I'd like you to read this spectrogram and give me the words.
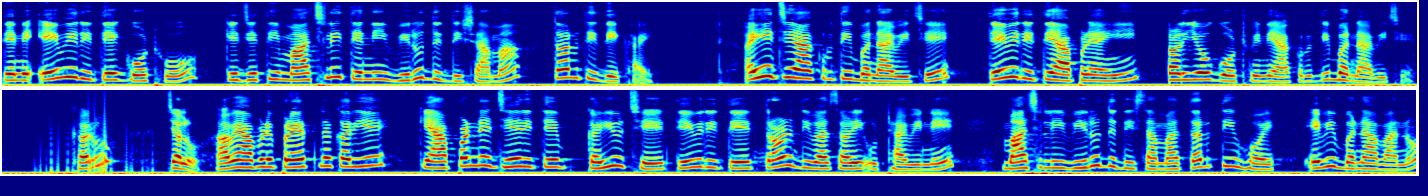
તેને એવી રીતે ગોઠવો કે જેથી માછલી તેની વિરુદ્ધ દિશામાં તરતી દેખાય. અહીં જે આકૃતિ બનાવી છે, તેવી રીતે આપણે અહીં સળીઓ ગોઠવીને આકૃતિ બનાવી છે. ખરું? ચલો, હવે આપણે પ્રયત્ન કરીએ કે આપણને જે રીતે કહ્યું છે, તેવી રીતે ત્રણ દિવાસળી ઉઠાવીને માછલી વિરુદ્ધ દિશામાં તરતી હોય એવી બનાવવાનો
